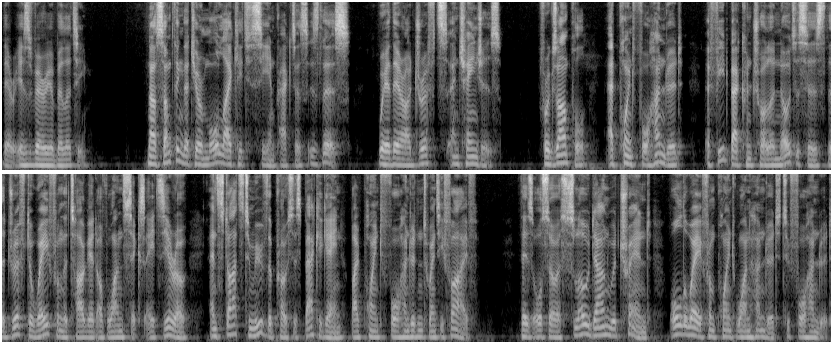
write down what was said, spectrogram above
There is variability. Now something that you're more likely to see in practice is this, where there are drifts and changes. For example, at point 400, a feedback controller notices the drift away from the target of 1680 and starts to move the process back again by point 425. There's also a slow downward trend all the way from point 100 to 400.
